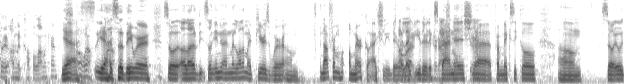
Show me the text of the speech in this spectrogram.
So, on the Kapalama campus? Yeah, Oh, wow. yeah. Wow. So they were so a lot of the so in, and a lot of my peers were um not from America actually. They were Oh, like right. either like Spanish, yeah. yeah. from Mexico. Um, so it was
